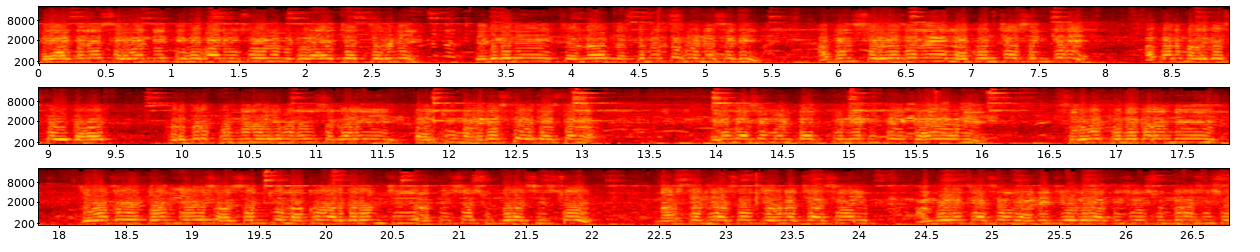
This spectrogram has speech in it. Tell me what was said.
खऱ्या अर्थाने सर्वांनी दिवभान विसरून विठुरायाच्या चरणी त्या ठिकाणी चरणावर नतमस्तक होण्यासाठी आपण सर्वजण लाखोंच्या संख्येने आपण मार्गस्थ होत आहात. खरं तर पुण्यनगरीमधून सकाळी पालखी मार्गस्थ होत असताना खरंच असं म्हणतात पुणे तिथे काय होणे? सर्व पुणेकरांनी जवळजवळ दोन दिवस असंख्य लाखो वारकऱ्यांची अतिशय सुंदर अशी सोय नाश्त्याची असेल जेवणाची असेल आंघोळीची असेल राहण्याची वगैरे अतिशय सुंदर अशी सोय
